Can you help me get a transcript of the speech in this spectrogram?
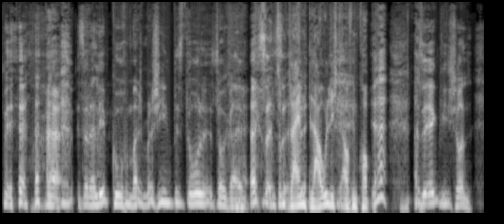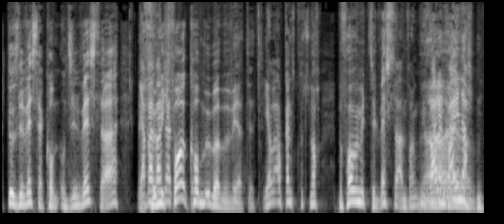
mit, mit so einer Lebkuchenmaschinenpistole. So geil. Also, Und so ein kleines Blaulicht auf dem Kopf. ja, also irgendwie schon. Du, Silvester kommt und Silvester Ja, aber für mich warte- vollkommen überbewertet. Ja, aber ganz kurz noch, bevor wir mit Silvester anfangen, wie Ja, war denn ja. Weihnachten?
